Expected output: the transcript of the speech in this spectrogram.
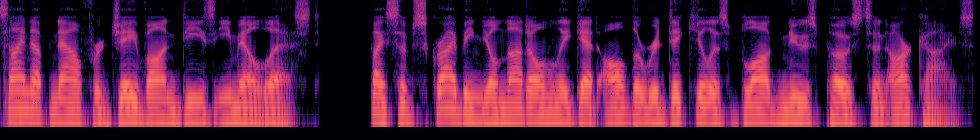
Sign up now for J Von D's email list. By subscribing, you'll not only get all the ridiculous blog news posts and archives,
